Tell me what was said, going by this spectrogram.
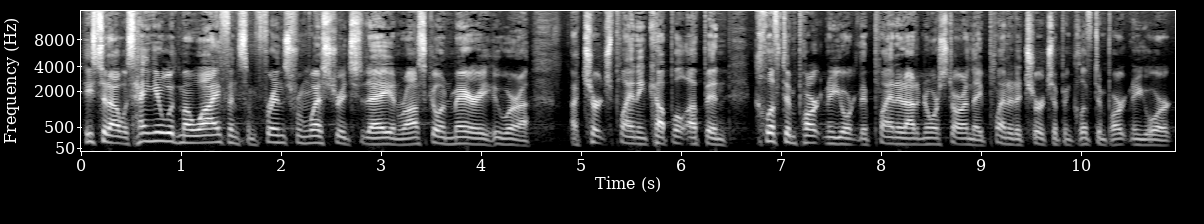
He said, I was hanging with my wife and some friends from Westridge today, and Roscoe and Mary, who were a a church planting couple up in Clifton Park, New York. They planted out of North Star and they planted a church up in Clifton Park, New York.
